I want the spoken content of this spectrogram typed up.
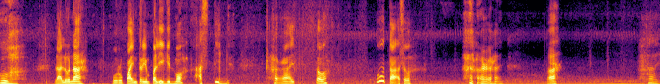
Whew. Lalo na, puro pine tree yung paligid mo. Astig. Alright. Ito. Uh, taas oh. Alright. Pa? Ay.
